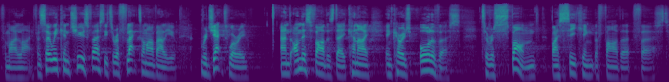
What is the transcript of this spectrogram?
for my life. And so we can choose, firstly, to reflect on our value, reject worry. And on this Father's Day, can I encourage all of us to respond by seeking the Father first?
